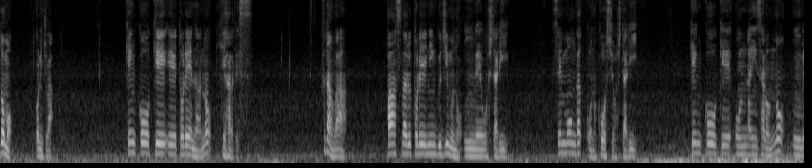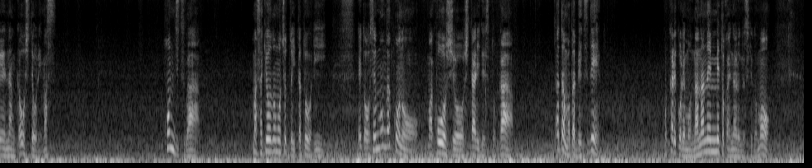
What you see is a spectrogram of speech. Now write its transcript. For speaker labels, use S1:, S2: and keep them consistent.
S1: どうも、こんにちは。健康経営トレーナーの日原です。普段は、パーソナルトレーニングジムの運営をしたり、専門学校の講師をしたり、健康系オンラインサロンの運営なんかをしております。本日は、まあ、先ほどもちょっと言った通り、えっと、専門学校の、まあ、講師をしたりですとか、あとはまた別で、まあ、かれこれもう7年目とかになるんですけども、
